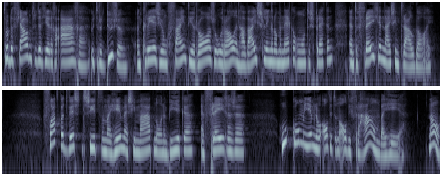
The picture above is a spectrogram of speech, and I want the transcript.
Door de 24-jarige Age uit Reduzum, een krees jong fijn in roze oeral en haar wijslinger om mijn nekken om te spreken en te vregen naar zijn trouwdag. Voort wat wisten, ziet we met hem en zijn maat nog een bierke en vregen ze: hoe kom je hem nou altijd aan al die verhalen bij heer? Nou,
